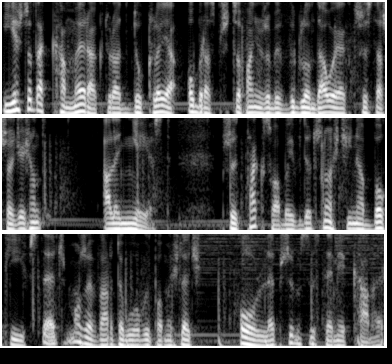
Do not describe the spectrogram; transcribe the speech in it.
I jeszcze ta kamera, która dokleja obraz przy cofaniu, żeby wyglądało jak 360, ale nie jest. Przy tak słabej widoczności na boki i wstecz może warto byłoby pomyśleć o lepszym systemie kamer.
